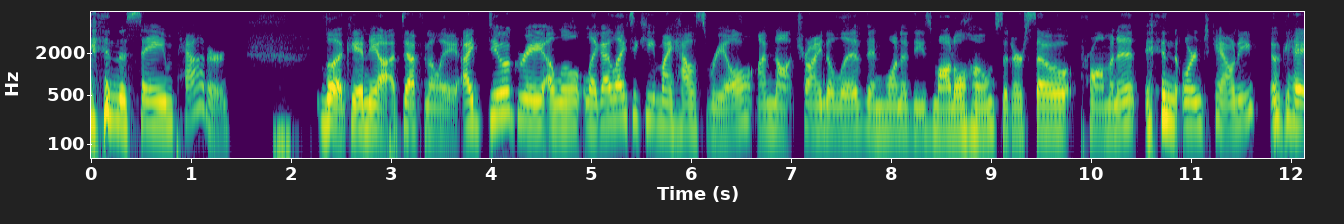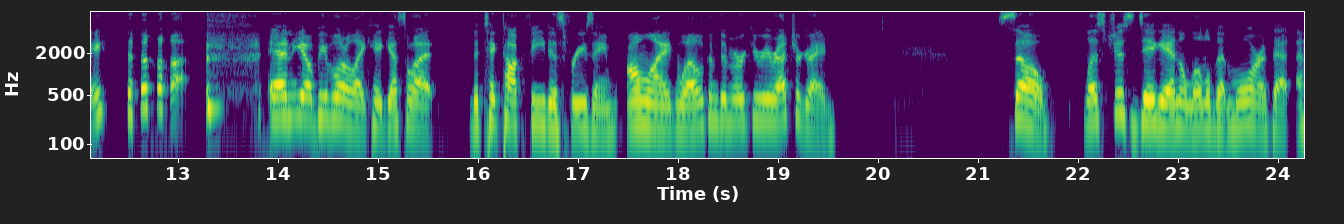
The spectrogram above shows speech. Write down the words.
in the same pattern. Look, and yeah, definitely. I do agree a little like I like to keep my house real. I'm not trying to live in one of these model homes that are so prominent in Orange County. Okay. and, you know, people are like, hey, guess what? The TikTok feed is freezing. I'm like, welcome to Mercury retrograde. So let's just dig in a little bit more that uh,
